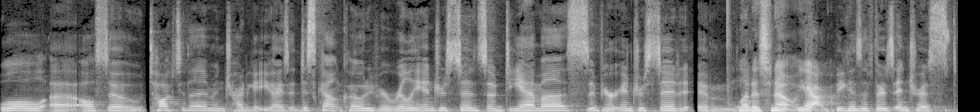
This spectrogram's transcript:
we'll uh, also talk to them and try to get you guys a discount code if you're really interested. So, DM us if you're interested. And we'll, Let us know. Yeah, yeah. Because if there's interest,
